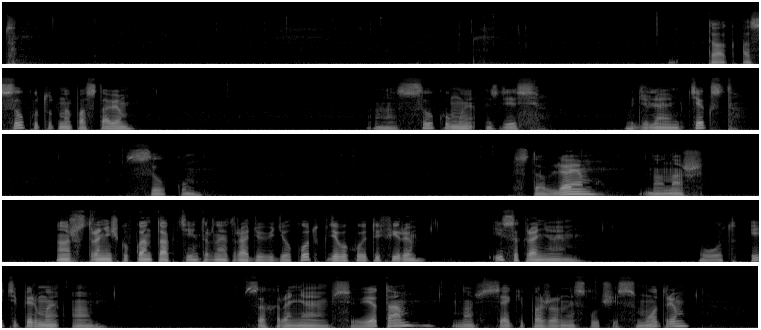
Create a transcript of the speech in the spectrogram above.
Так, а ссылку тут мы поставим... А, ссылку мы здесь выделяем текст. Ссылку. Вставляем на наш на нашу страничку ВКонтакте интернет-радио видеокод, где выходят эфиры, и сохраняем. Вот. И теперь мы а, сохраняем все это на всякий пожарный случай. Смотрим,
